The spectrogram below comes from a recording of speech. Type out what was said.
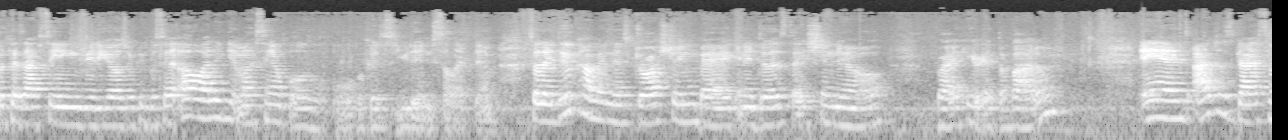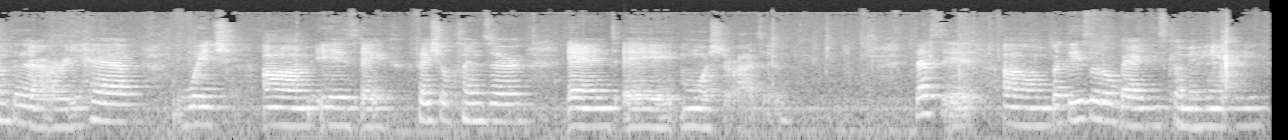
Because i've seen videos where people say oh i didn't get my samples because you didn't select them. So they do come in this drawstring bag and it does say chanel right here at the bottom. And i just got something that i already have which um, is a facial cleanser and a moisturizer that's it. Um, but these little baggies come in handy.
